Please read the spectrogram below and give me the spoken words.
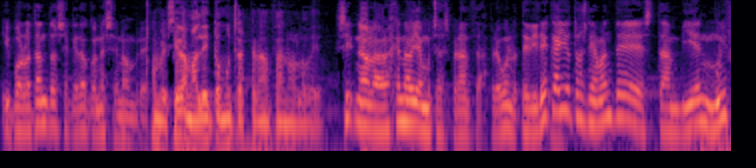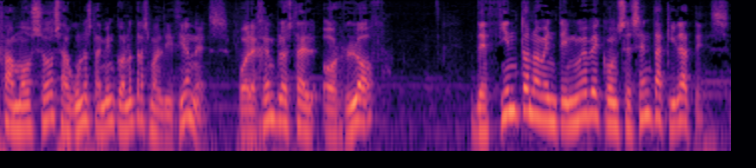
y por lo tanto se quedó con ese nombre. Hombre, si era maldito, mucha esperanza no lo veo. Sí, no, la verdad es que no había mucha esperanza. Pero bueno, te diré que hay otros diamantes también muy famosos, algunos también con otras maldiciones. Por ejemplo, está el Orlov, de 199,60 quilates.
